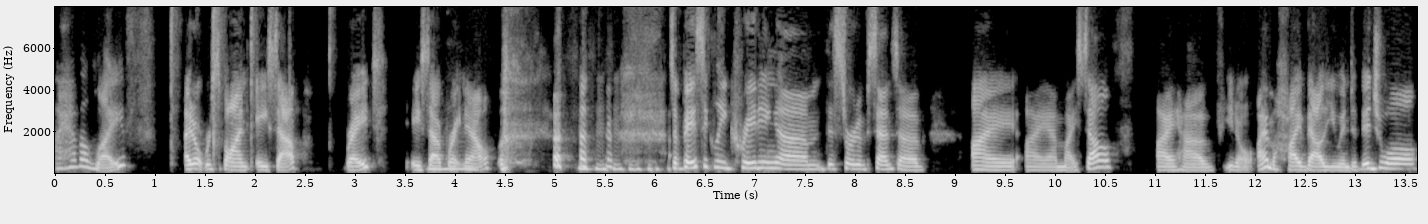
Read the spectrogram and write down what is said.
I have a life. I don't respond ASAP, right? ASAP mm-hmm. right now. so basically creating um, this sort of sense of I I am myself. I have, you know, I'm a high value individual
